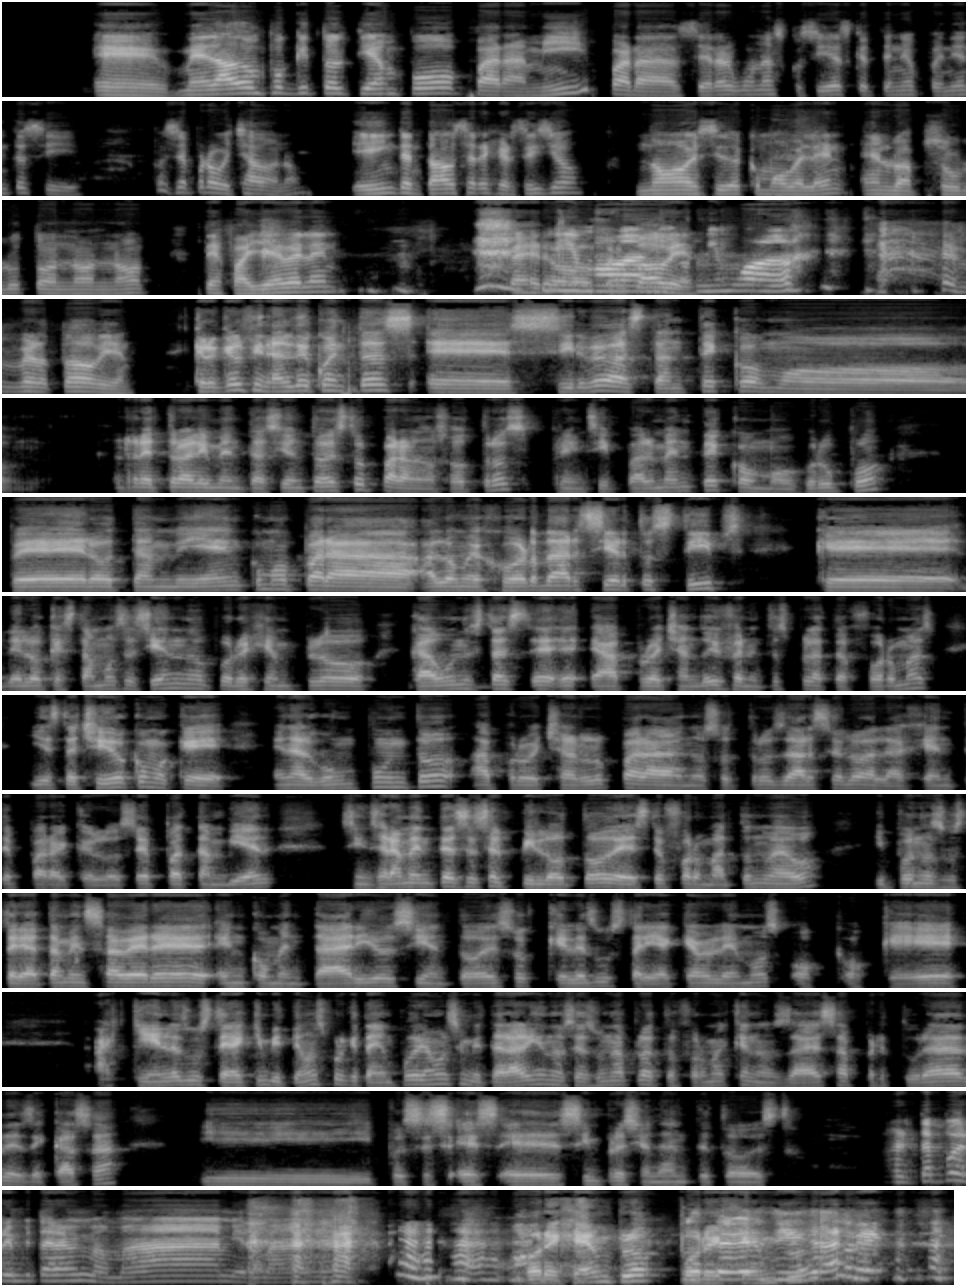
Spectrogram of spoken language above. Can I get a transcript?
eh, me he dado un poquito el tiempo para mí, para hacer algunas cosillas que he tenido pendientes y pues he aprovechado, ¿no? He intentado hacer ejercicio, no he sido como Belén, en lo absoluto, no, no, te fallé, Belén, pero, ni pero modo, todo amigo, bien, ni modo. pero todo bien. Creo que al final de cuentas eh, sirve bastante como retroalimentación todo esto para nosotros, principalmente como grupo, pero también como para a lo mejor dar ciertos tips que de lo que estamos haciendo. Por ejemplo, cada uno está eh, eh, aprovechando diferentes plataformas y está chido como que en algún punto aprovecharlo para nosotros dárselo a la gente para que lo sepa. También, sinceramente, ese es el piloto de este formato nuevo y pues nos gustaría también saber eh, en comentarios y en todo eso qué les gustaría que hablemos o, qué a quién les gustaría que invitemos, porque también podríamos invitar a alguien, o sea, es una plataforma que nos da esa apertura desde casa y pues es, es, es impresionante todo esto. Ahorita podría invitar a mi mamá, a mi hermana. por ejemplo, por ejemplo.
